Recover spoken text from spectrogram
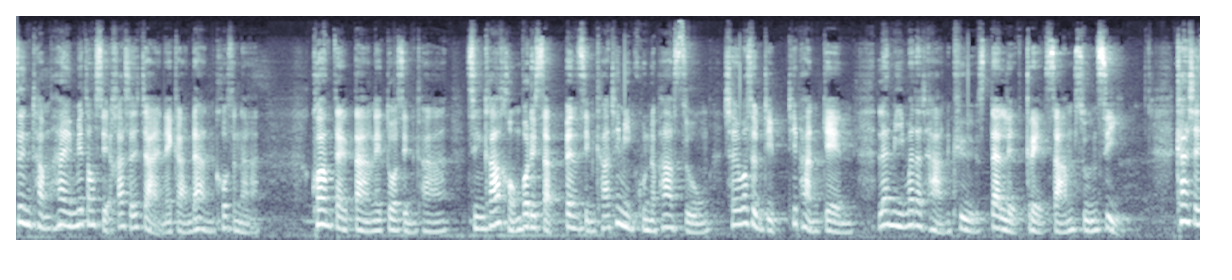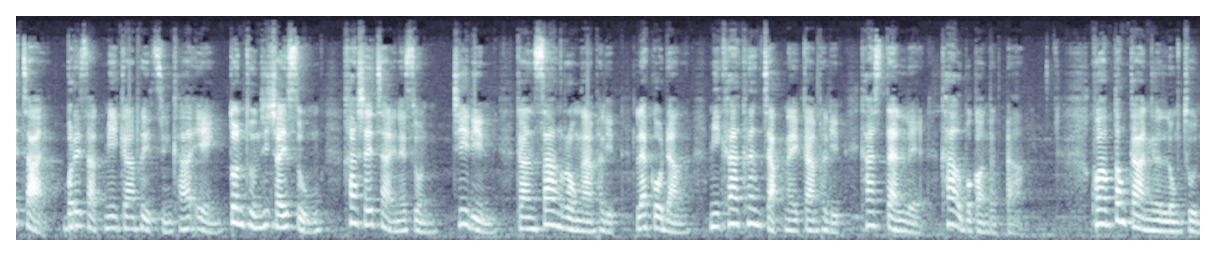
ซึ่งทำให้ไม่ต้องเสียค่าใช้จ่ายในการด้านโฆษณา ความแตกต่างในตัวสินค้า สินค้าของบริษัทเป็นสินค้าที่มีคุณภาพสูง ใช้วัสดุดิบที่ผ่านเกณฑ์ และมีมาตรฐานคือ Standard Grade 304 ค่าใช้จ่าย บริษัทมีการผลิตสินค้าเอง ต้นทุนที่ใช้สูง ค่าใช้จ่ายในส่วนที่ดิน การสร้างโรงงานผลิต และโกดัง มีค่าเครื่องจักรในการผลิต ค่าสแตนเลส ค่าอุปกรณ์ต่างๆ ความต้องการเงินลงทุน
